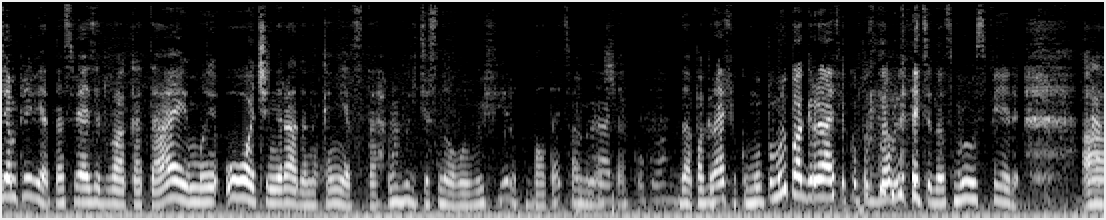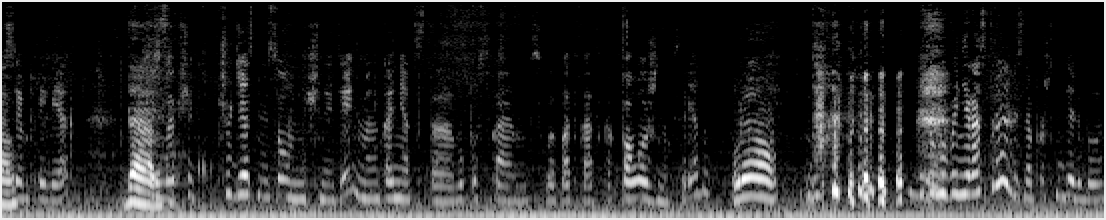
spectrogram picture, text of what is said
Всем привет! На связи два кота, и мы очень рады наконец-то выйти снова в эфир и поболтать с По вами. графику, Наша. главное. Да, по графику. Мы, мы по графику, поздравляйте нас, мы успели. Да, А, всем привет. да, Сегодня вообще чудесный солнечный день. Мы наконец-то выпускаем свой подкаст, как положено, в среду. ура! Думаю, вы не расстроились, на прошлой неделе было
